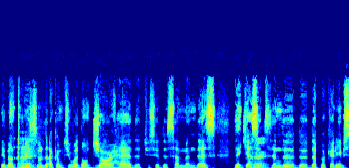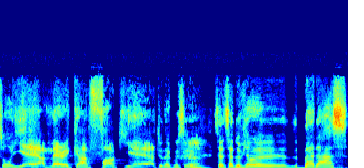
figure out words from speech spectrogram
Et ben tous Ouais. les soldats, comme tu vois dans Jarhead, tu sais de Sam Mendes, dès qu'il y a cette scène d'apocalypse, sont Yeah America, fuck yeah. Tout d'un coup, c'est, ça, devient euh, badass.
